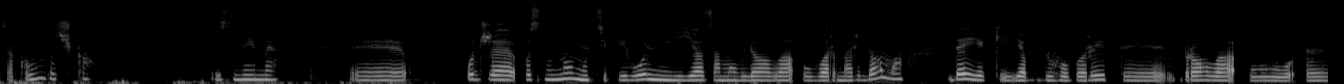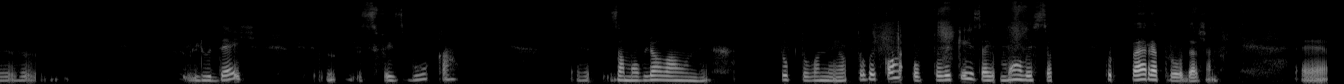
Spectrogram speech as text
ця клумбочка із ними. Е, Отже, в основному ці півонії я замовляла у Вармердама. Деякі, я буду говорити, брала у е, людей з Фейсбука, е, замовляла у них. Тобто вони оптовика, оптовики займалися перепродажем. Е,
